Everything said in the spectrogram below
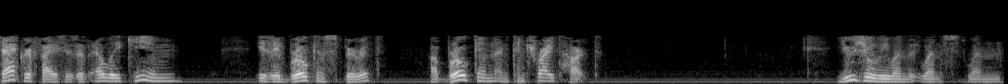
sacrifices of Elikim is a broken spirit, a broken and contrite heart. Usually, when when when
